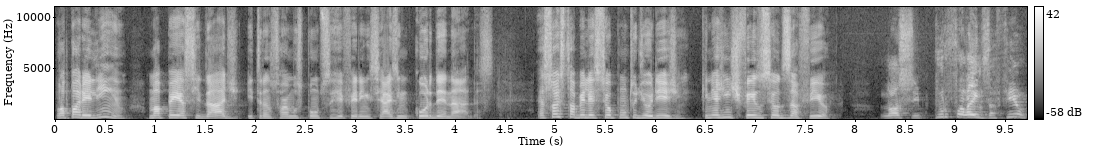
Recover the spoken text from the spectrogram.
O aparelhinho mapeia a cidade e transforma os pontos referenciais em coordenadas. É só estabelecer o ponto de origem, que nem a gente fez no seu desafio. Nossa, e por falar em desafio,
